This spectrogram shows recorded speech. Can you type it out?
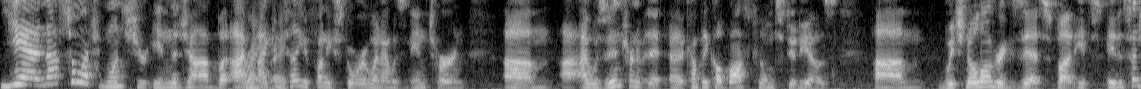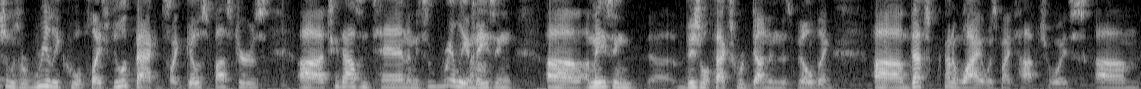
Yeah, not so much once you're in the job, but I, Right, I can right. tell you a funny story. When I was an intern, um, I I was an intern at a company called Boss Film Studios, um, which no longer exists, but it's it essentially was a really cool place. If you look back, it's like Ghostbusters, uh, 2010. I mean, some really amazing, uh, amazing uh, visual effects were done in this building. Um, that's kind of why it was my top choice. Um,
